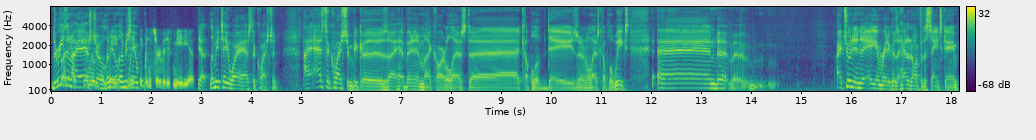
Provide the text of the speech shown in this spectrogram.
the reason I asked Joe, let me let me tell you the conservative media. Yeah, let me tell you why I asked the question. I asked the question because I have been in my car the last uh, couple of days or in the last couple of weeks, and uh, I tuned into AM radio because I had it on for the Saints game,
